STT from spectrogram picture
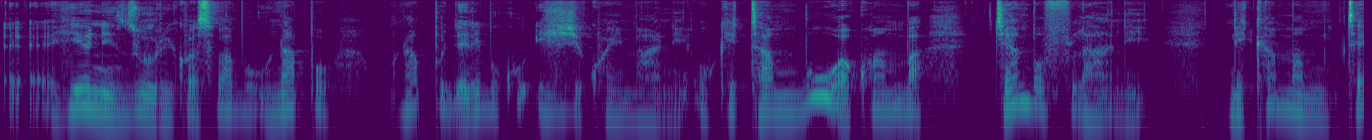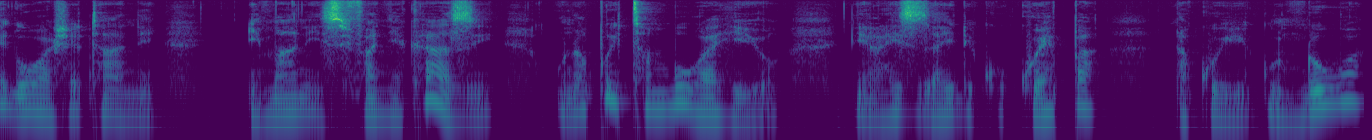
eh, hiyo ni nzuri kwa sababu unapo unapojaribu kuishi kwa imani ukitambua kwamba jambo fulani ni kama mtego wa shetani imani isifanye kazi unapoitambua hiyo ni rahisi zaidi kukwepa na kuigundua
